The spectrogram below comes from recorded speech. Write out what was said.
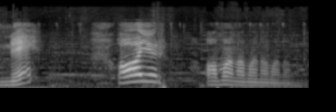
Ne? Hayır. Aman aman aman aman.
